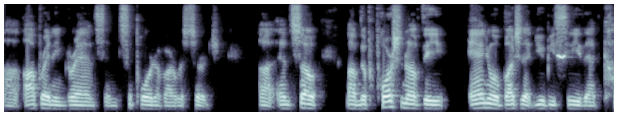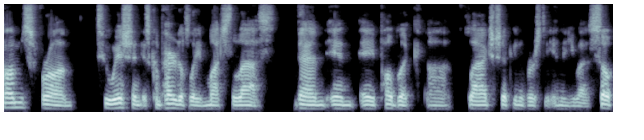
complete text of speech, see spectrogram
uh, operating grants and support of our research, uh, and so um, the proportion of the annual budget at UBC that comes from tuition is comparatively much less than in a public uh, flagship university in the U.S. So,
